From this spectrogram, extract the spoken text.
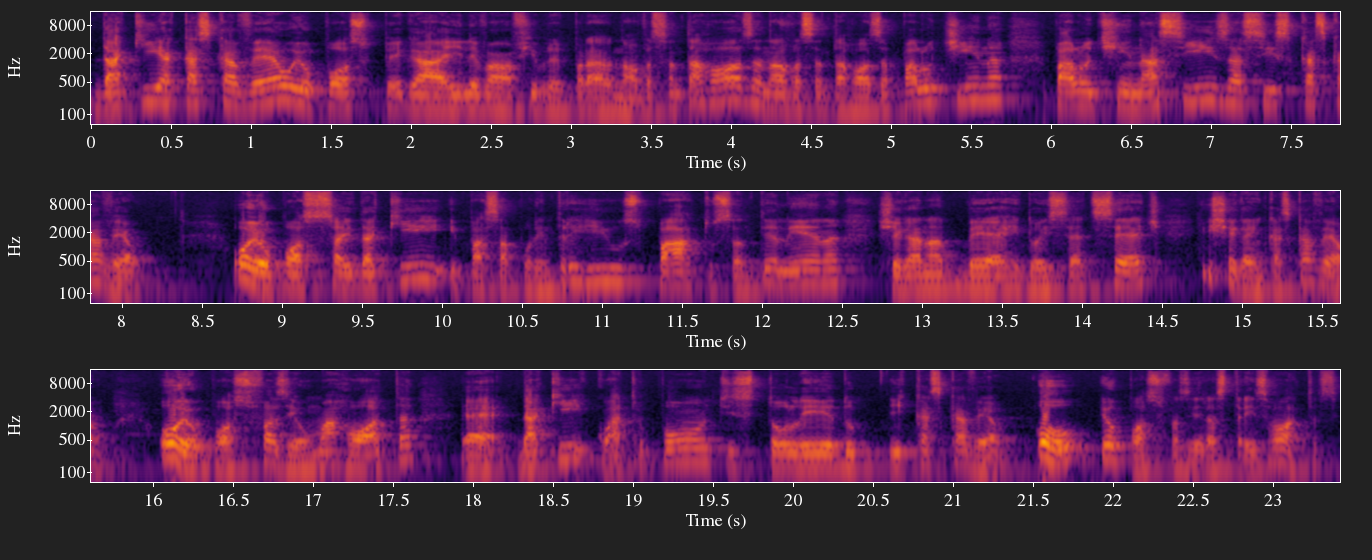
daqui a Cascavel, eu posso pegar e levar uma fibra para Nova Santa Rosa, Nova Santa Rosa Palutina, Palutina Assis, Assis Cascavel. Ou eu posso sair daqui e passar por Entre Rios, Pato, Santa Helena, chegar na BR-277 e chegar em Cascavel. Ou eu posso fazer uma rota é, daqui, Quatro Pontes, Toledo e Cascavel. Ou eu posso fazer as três rotas.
